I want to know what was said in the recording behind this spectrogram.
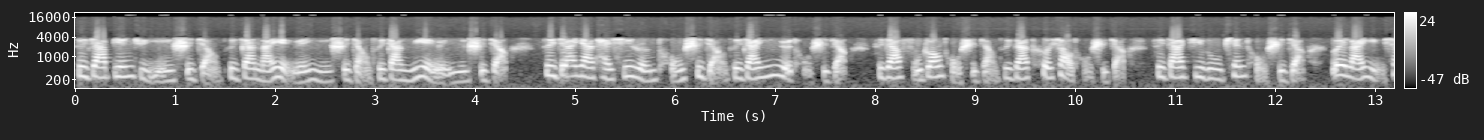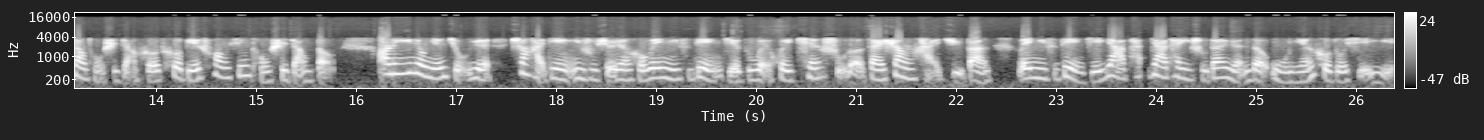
最佳编剧银狮奖、最佳男演员银狮奖、最佳女演员银狮奖、最佳亚太新人铜狮奖、最佳音乐铜狮奖、最佳服装铜狮奖、最佳特效铜狮奖、最佳纪录片铜狮奖、未来影像铜狮奖和特别创新铜狮奖等。二零一六年九月，上海电影艺术学院和威尼斯电影节组委会签署了在上海举办威尼斯电影节亚太亚太艺术单元的五年合作协议。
